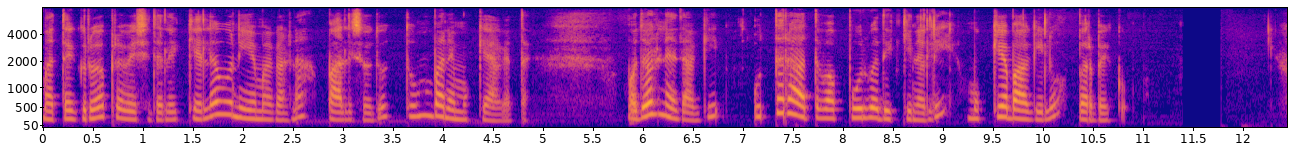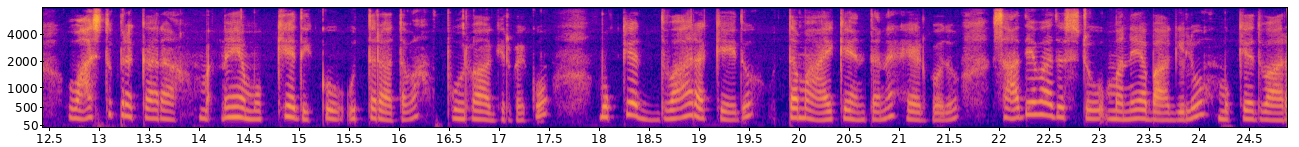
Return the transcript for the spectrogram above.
ಮತ್ತು ಗೃಹ ಪ್ರವೇಶದಲ್ಲಿ ಕೆಲವು ನಿಯಮಗಳನ್ನ ಪಾಲಿಸೋದು ತುಂಬಾ ಮುಖ್ಯ ಆಗುತ್ತೆ. ಮೊದಲನೇದಾಗಿ ಉತ್ತರ ಅಥವಾ ಪೂರ್ವ ದಿಕ್ಕಿನಲ್ಲಿ ಮುಖ್ಯ ಬಾಗಿಲು ಬರಬೇಕು. ವಾಸ್ತು ಪ್ರಕಾರ ಮನೆಯ ಮುಖ್ಯ ದಿಕ್ಕು ಉತ್ತರ ಅಥವಾ ಪೂರ್ವ ಆಗಿರಬೇಕು. ಮುಖ್ಯ ದ್ವಾರಕ್ಕೆ ಇದು ಉತ್ತಮ ಆಯ್ಕೆ ಅಂತಲೇ ಹೇಳ್ಬೋದು. ಸಾಧ್ಯವಾದಷ್ಟು ಮನೆಯ ಬಾಗಿಲು, ಮುಖ್ಯ ದ್ವಾರ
